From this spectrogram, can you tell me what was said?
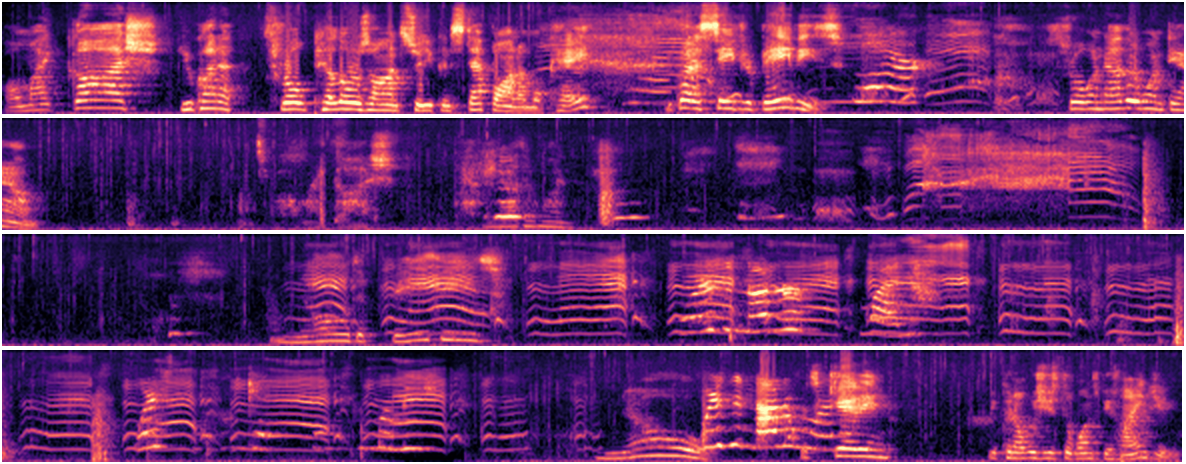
Oh my gosh! You gotta throw pillows on so you can step on them, okay? You gotta save your babies. Throw another one down. Oh my gosh. Have another one. Oh no, the babies. Where's another one? Where's okay, mommy? No. Where's another It's one? getting. You can always use the ones behind you.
